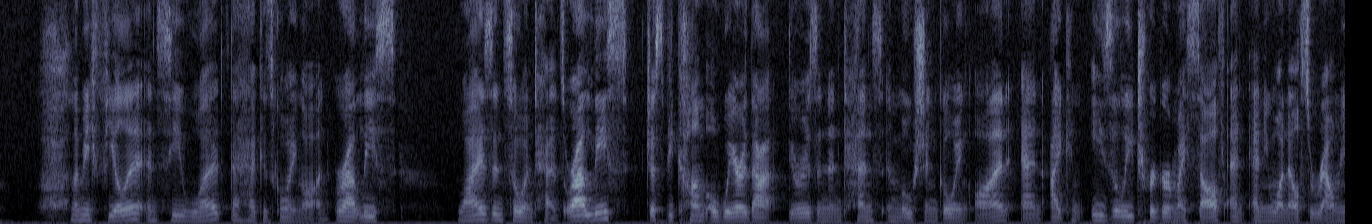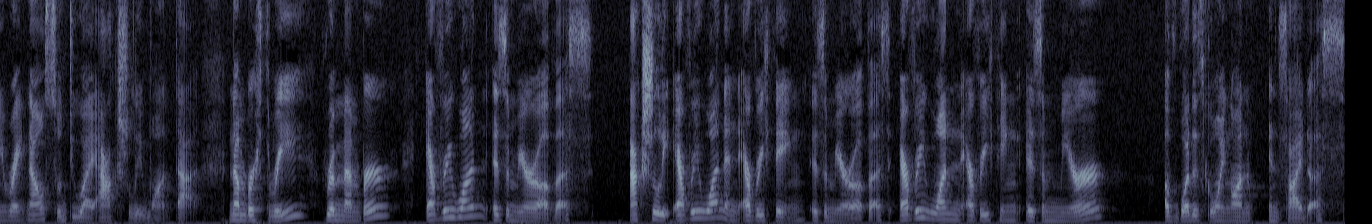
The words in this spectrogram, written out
let me feel it and see what the heck is going on, or at least why isn't so intense, or at least just become aware that there is an intense emotion going on and I can easily trigger myself and anyone else around me right now. So, do I actually want that? Number three, remember everyone is a mirror of us. Actually, everyone and everything is a mirror of us. Everyone and everything is a mirror of what is going on inside us.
